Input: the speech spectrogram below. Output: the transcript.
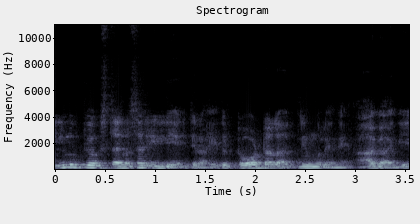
ಇಲ್ಲಿ ಉಪಯೋಗಿಸ್ತಾ ಇಲ್ಲ ಸರ್, ಇಲ್ಲಿ ಹೇಳ್ತೀರಾ? ಇದು ಟೋಟಲ್ ಅಗ್ನಿಮೂಲೆನೇ. ಹಾಗಾಗಿ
